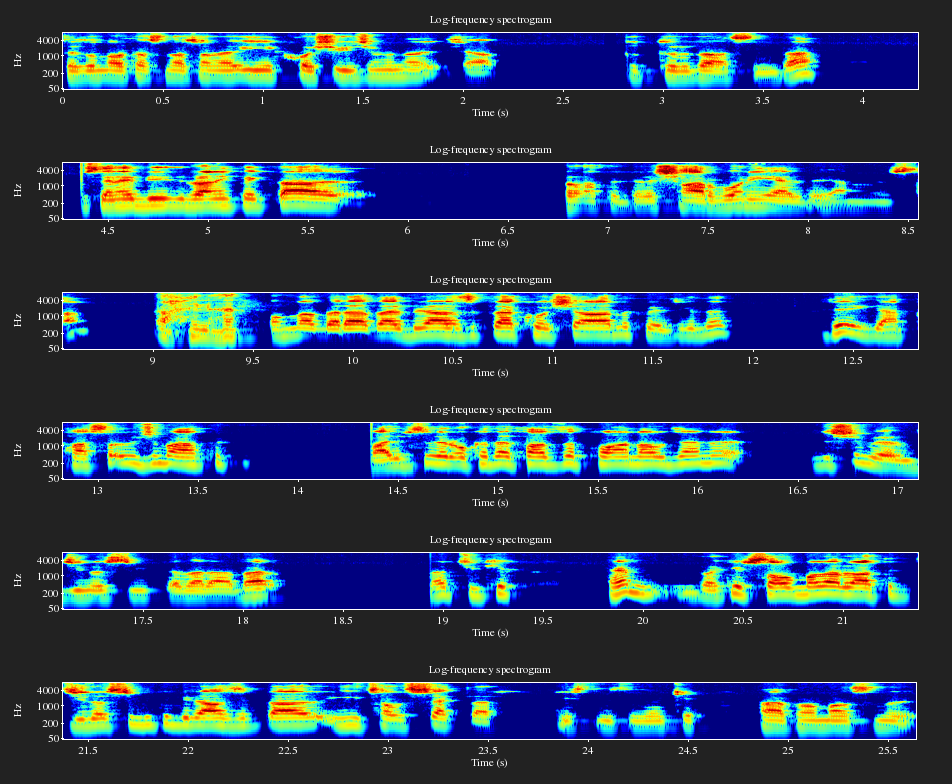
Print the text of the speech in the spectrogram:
Sezon ortasından sonra iyi koşu hücumunu şey yaptı, tutturdu aslında. Bu sene bir running back daha draft edildi. Charbonnet yerde yanılmıyorsam. Aynen. Onunla beraber birazcık daha koşu ağırlık verecek de de yani pasla hücumu artık receiver o kadar fazla puan alacağını düşünmüyorum Gino Smith'le beraber. Çünkü hem rakip savunmalar artık Gino Smith'i birazcık daha iyi çalışacaklar geçtiğimiz sezonki performansını.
